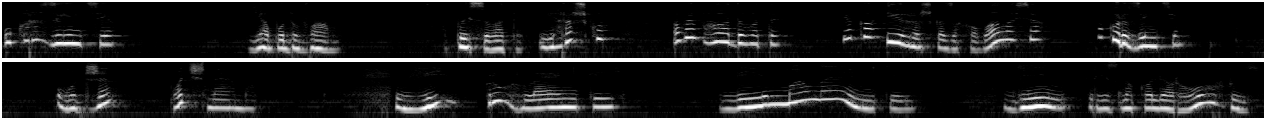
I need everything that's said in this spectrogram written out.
у корзинці? Я буду вам описувати іграшку, а ви вгадувати, яка іграшка заховалася у корзинці. Отже, почнемо. Він кругленький, він маленький, він різнокольоровий.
